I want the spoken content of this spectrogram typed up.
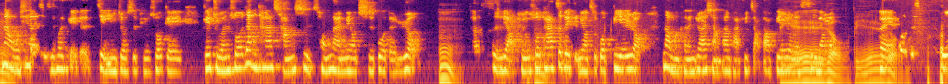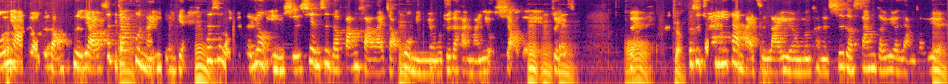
嗯、那我现在其实会给的建议就是，比如说给给主人说，让他尝试从来没有吃过的肉。嗯，的饲料，比如说他这辈子没有吃过鳖肉，嗯、那我们可能就要想办法去找到鳖肉的饲料，对，或者是鸵鸟肉这种饲料是比较困难一点点，嗯、但是我觉得用饮食限制的方法来找过敏源，嗯、我觉得还蛮有效的，嗯嗯，对，这样。就是单一蛋白质来源，我们可能吃个三个月、两个月，嗯、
